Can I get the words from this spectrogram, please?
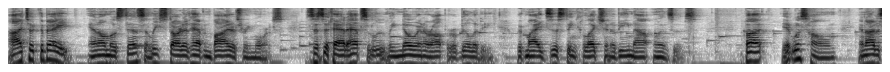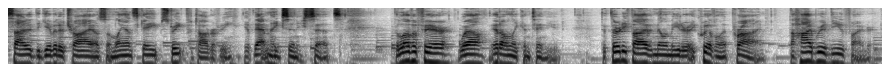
I took the bait and almost instantly started having buyer's remorse since it had absolutely no interoperability with my existing collection of E-mount lenses. But it was home, and I decided to give it a try on some landscape street photography, if that makes any sense. The love affair, well, it only continued. The 35mm equivalent prime, the hybrid viewfinder,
